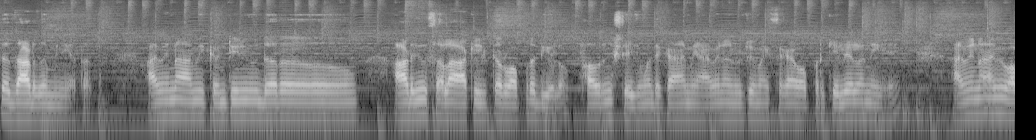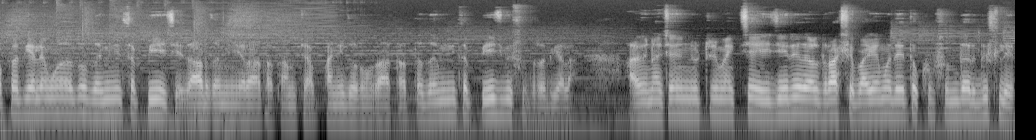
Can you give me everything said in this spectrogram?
तर जाड जमिनी येतात. आव्हाना आम्ही कंटिन्यू दर आठ दिवसाला आठ लिटर वापरत गेलो. फ्लॉवरिंग स्टेजमध्ये काय आम्ही आव्हाना न्यूट्रीमॅक्सचा काय वापर केलेला नाही आहे आम्ही आम्ही वापरत गेल्यामुळं जो जमिनीचा पेज आहे. जाड जमिनी राहतात आमच्या पाणी धरून राहतात. तर जमिनीचा पेज बी सुधरत गेला. आव्हानाच्या न्यूट्रीमॅक्सचे हे जे रिझल्ट द्राक्ष बागेमध्ये तर खूप सुंदर दिसलेत.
